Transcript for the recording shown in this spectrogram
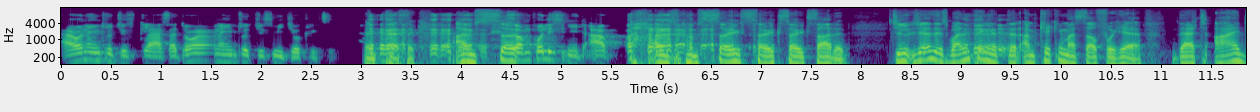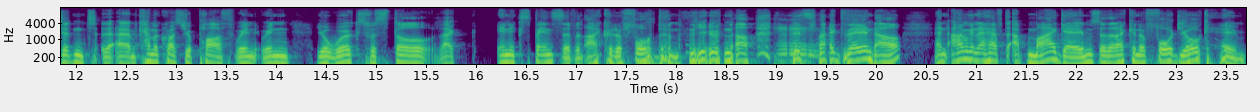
I want to introduce glass. I don't want to introduce mediocrity. Fantastic. I'm so, so I'm polishing it up. I'm, I'm so, so, so excited. Do you, do you know, there's one thing that, that I'm kicking myself for here that I didn't um, come across your path when, when your works were still like inexpensive and I could afford them. you now, mm. it's like there now, and I'm going to have to up my game so that I can afford your game.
